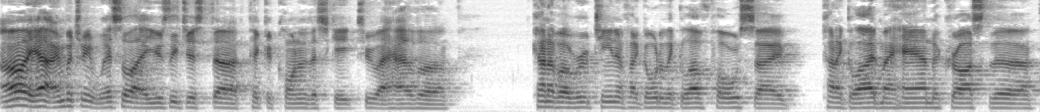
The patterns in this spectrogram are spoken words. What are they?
Oh yeah, in between whistle, I usually just uh, pick a corner to skate to. I have a kind of a routine. If I go to the glove post, I kind of glide my hand across the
